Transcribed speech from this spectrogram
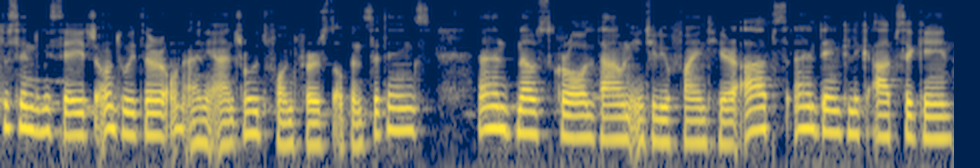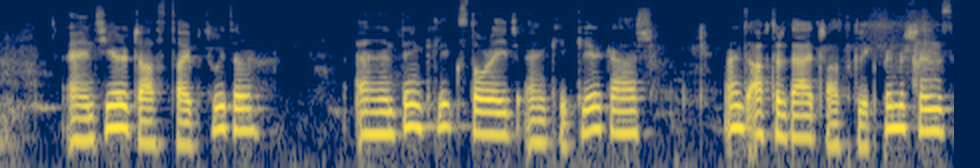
to send message on twitter on any android phone. First open settings. And now scroll down until you find here apps and then click apps again. And here just type twitter. And then click storage and click clear cache. And after that just click permissions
